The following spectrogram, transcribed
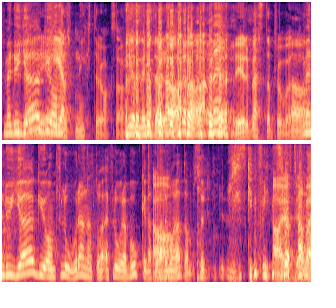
Men du det ljög ju om- Helt nykter också. Helt nykter, ja. Det är det bästa provet. Men du ljög ju om floran, att du, äh, floraboken, att du Ja. hade målat dem. Så risken finns Ja, ju att det. han bara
